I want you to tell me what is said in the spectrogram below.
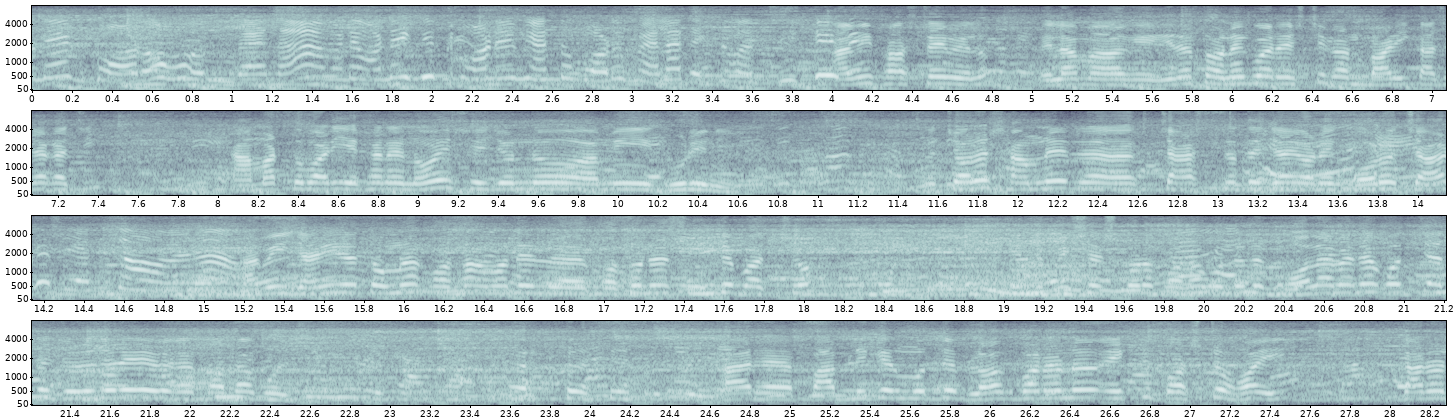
অনেক বড় মেলা। মানে অনেকদিন পরে আমি এত বড় মেলা দেখতে পাচ্ছি। আমি ফার্স্ট টাইম এলো এলাম আগে। এরা তো অনেকবার এসছে কারণ বাড়ি কাছাকাছি। আমার তো বাড়ি এখানে নয় সেই জন্য আমি ঘুরিনি। তো চলো সামনের চার্চটাতে যাই, অনেক বড় চার্চ। আমি জানি না তোমরা কথা আমাদের কতটা শুনতে পাচ্ছ, কিন্তু বিশেষ করে, কথা বলতে গলা ব্যথা করছে, এত জোরে জোরে কথা বলছি। আর পাবলিকের মধ্যে ব্লগ বানানো একটু কষ্ট হয়, কারণ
